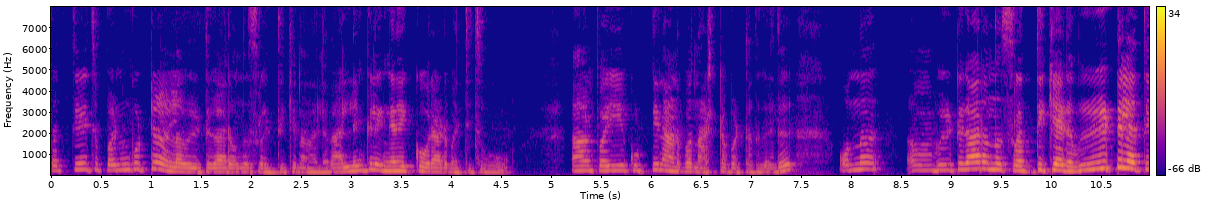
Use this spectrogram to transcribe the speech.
പ്രത്യേകിച്ച് പെൺകുട്ടികളുള്ള വീട്ടുകാരൊന്ന് ശ്രദ്ധിക്കുന്നത് നല്ലതാണ് അല്ലെങ്കിൽ ഇങ്ങനെയൊക്കെ ഒരാൾ പറ്റിച്ചു പോകും ഇപ്പോൾ ഈ കുട്ടീനാണ് ഇപ്പോൾ നഷ്ടപ്പെട്ടത്. ഇത് ഒന്ന് വീട്ടുകാരൊന്ന് ശ്രദ്ധിക്കേണ്ട. വീട്ടിലെത്തി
